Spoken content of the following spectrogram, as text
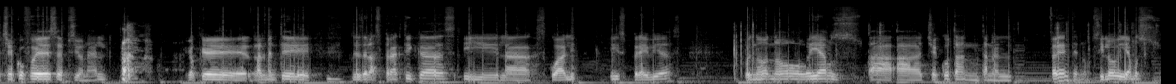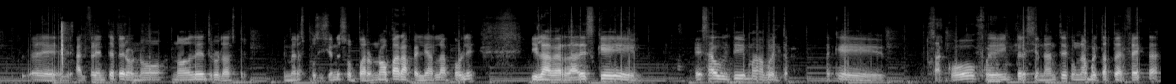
Checo fue excepcional. Creo que realmente desde las prácticas y las qualis previas, pues no, no veíamos a, Checo tan, tan al frente, ¿no? Sí lo veíamos eh, al frente, pero no, no dentro de las primeras posiciones o para, no para pelear la pole. Y la verdad es que esa última vuelta que sacó fue impresionante, fue una vuelta perfecta.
